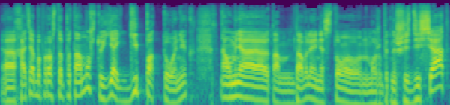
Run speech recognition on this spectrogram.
хотя бы просто потому, что я гипотоник. А у меня там давление 100, может быть, на 60.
